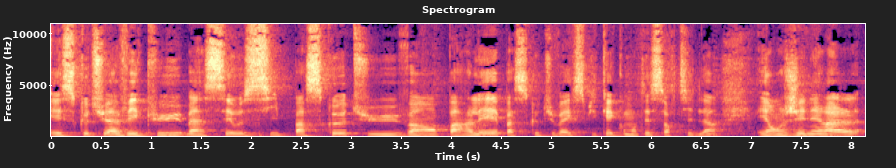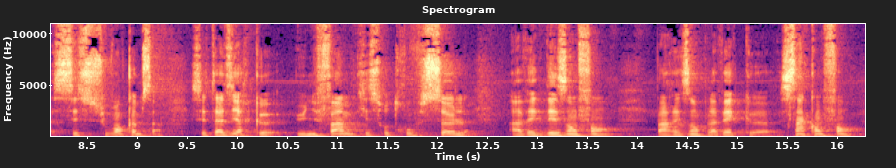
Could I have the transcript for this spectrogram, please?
Et ce que tu as vécu, ben, c'est aussi parce que tu vas en parler, parce que tu vas expliquer comment tu es sorti de là. Et en général, c'est souvent comme ça. C'est-à-dire qu'une femme qui se retrouve seule avec des enfants, par exemple avec euh, cinq enfants,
